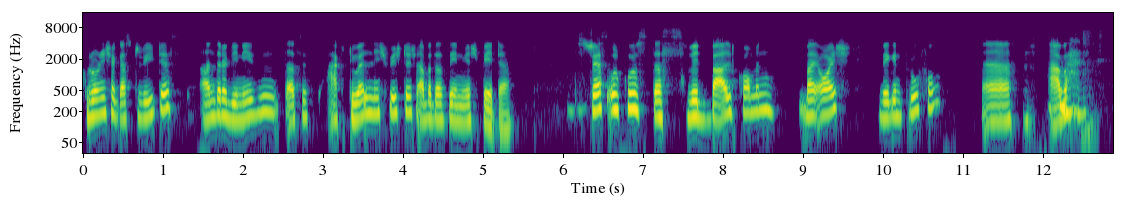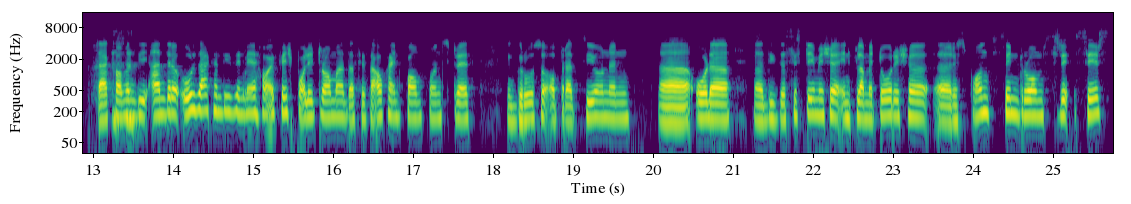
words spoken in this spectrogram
Chronische Gastritis, andere genesen, das ist aktuell nicht wichtig, aber das sehen wir später. Stressulkus, das wird bald kommen bei euch wegen Prüfung. Äh, aber da kommen die anderen Ursachen, die sind mehr häufig. Polytrauma, das ist auch eine Form von Stress. Große Operationen äh, oder äh, dieses systemische inflammatorische äh, Response-Syndrom, SIRS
